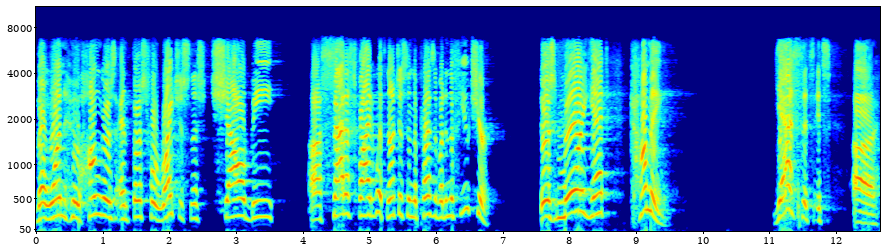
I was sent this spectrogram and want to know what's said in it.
the one who hungers and thirsts for righteousness shall be uh, satisfied with, not just in the present, but in the future. There's more yet coming. Yes, it's, it's uh,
